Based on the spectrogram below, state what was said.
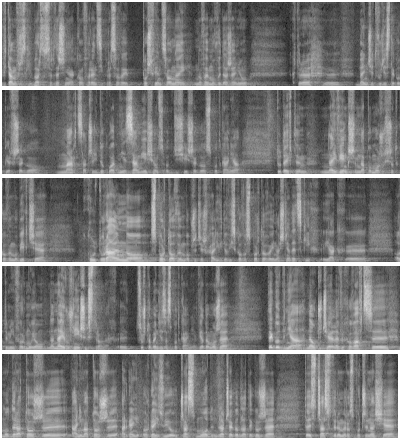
Witamy wszystkich bardzo serdecznie na konferencji prasowej poświęconej nowemu wydarzeniu, które y, będzie 21 marca, czyli dokładnie za miesiąc od dzisiejszego spotkania. Tutaj w tym największym na Pomorzu Środkowym obiekcie kulturalno-sportowym, bo przecież w hali widowiskowo-sportowej na Śniadeckich, jak e, o tym informują na najróżniejszych stronach. E, Cóż to będzie za spotkanie? Wiadomo, że tego dnia nauczyciele, wychowawcy, moderatorzy, animatorzy organi- organizują czas młodym. Dlaczego? Dlatego, że to jest czas, w którym rozpoczyna się,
